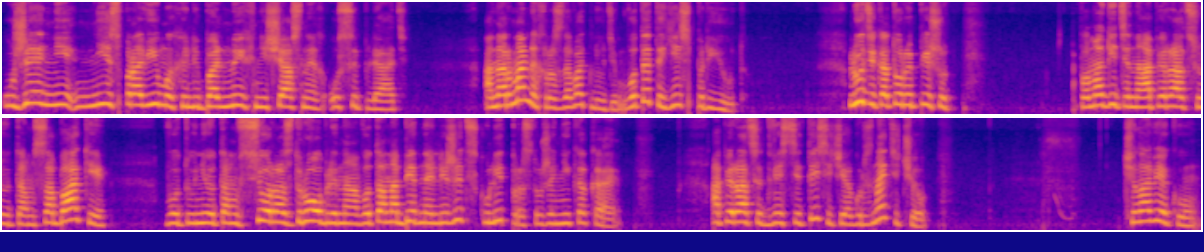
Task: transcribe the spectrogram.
уже не, неисправимых или больных, несчастных усыплять, а нормальных раздавать людям. Вот это есть приют. Люди, которые пишут, помогите на операцию там собаки, вот у нее там все раздроблено, вот она бедная лежит, скулит просто уже никакая. Операция 200 тысяч, я говорю, знаете что? Человеку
